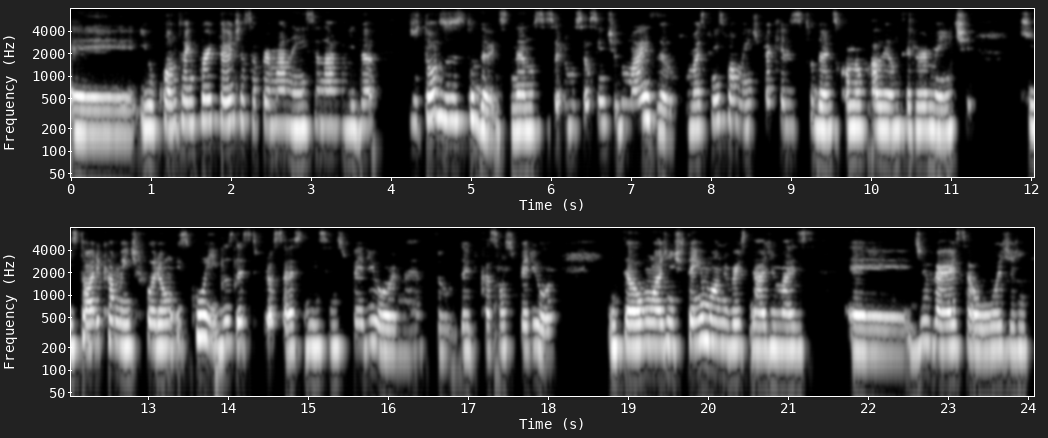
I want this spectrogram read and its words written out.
É, e o quanto é importante essa permanência na vida de todos os estudantes, né, no, no seu sentido mais amplo, mas principalmente para aqueles estudantes, como eu falei anteriormente, que historicamente foram excluídos desse processo do ensino superior, né, do, da educação superior. Então, a gente tem uma universidade mais é, diversa hoje. A gente,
